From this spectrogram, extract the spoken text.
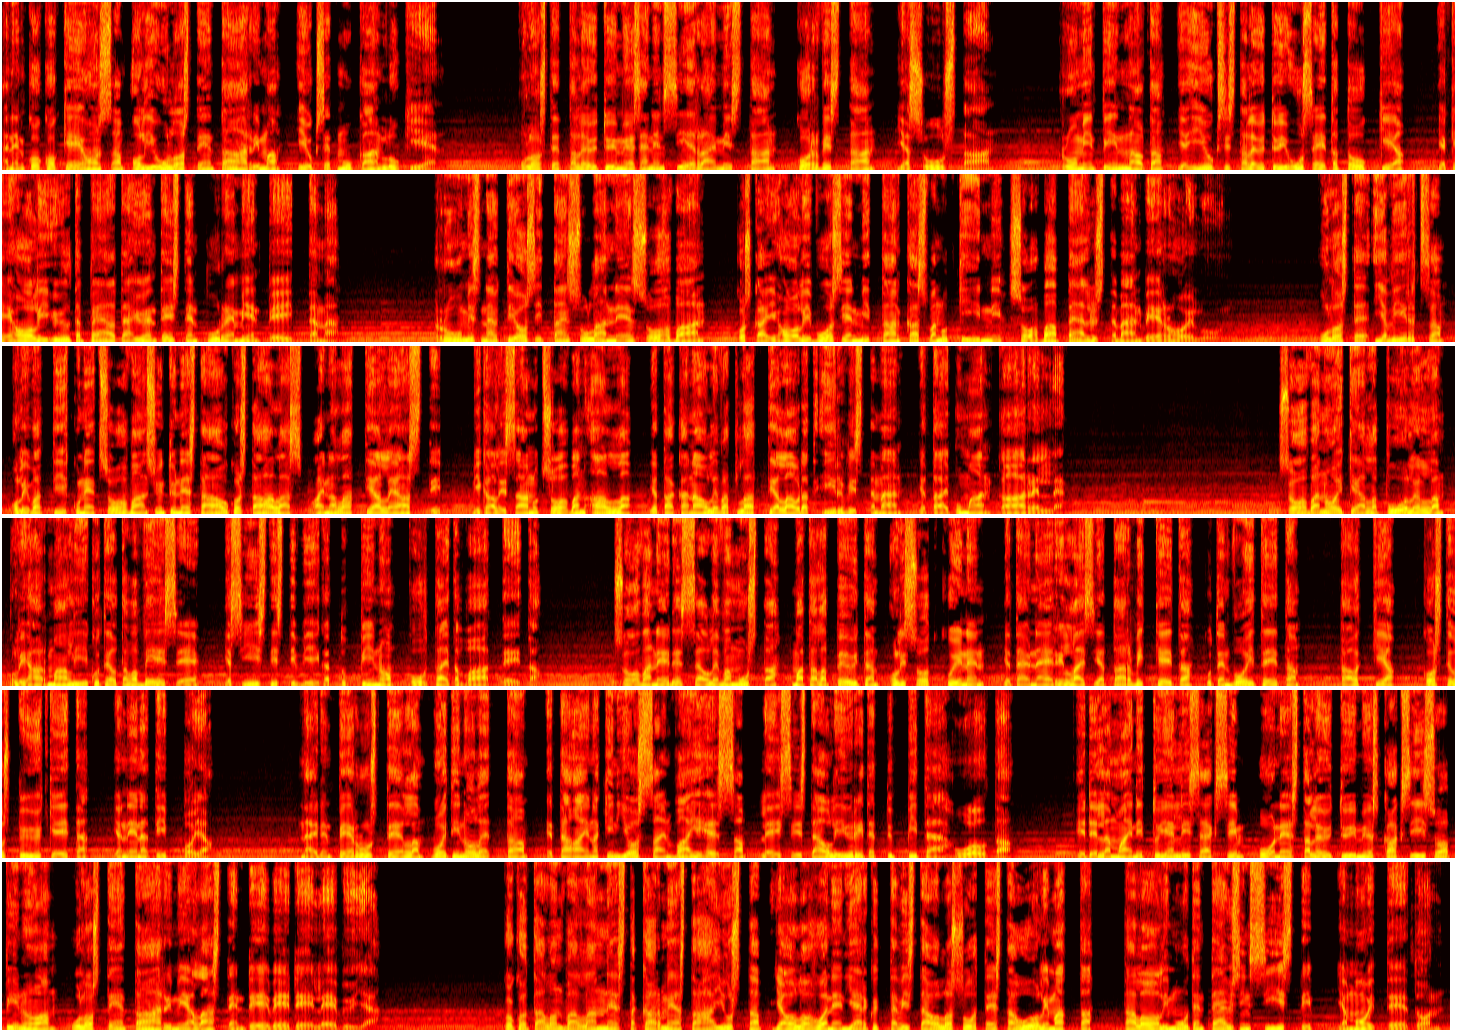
Hänen koko kehonsa oli ulosteen taarima, hiukset mukaan lukien. Ulostetta löytyi myös hänen sieraimistaan, korvistaan ja suustaan. Ruumiin pinnalta ja hiuksista löytyi useita toukkia ja keho oli yltä päältä hyönteisten puremien peittämä. Ruumis näytti osittain sulanneen sohvaan, koska iho oli vuosien mittaan kasvanut kiinni sohvaa päällystävään verhoiluun. Uloste ja virtsa olivat tihkuneet sohvaan syntyneestä aukosta alas aina lattialle asti, mikä oli saanut sohvan alla ja takana olevat lattialaudat irvistämään ja taipumaan kaarelle. Sohvan oikealla puolella oli harmaan liikuteltava WC ja siististi viikattu pino puhtaita vaatteita. Sohvan edessä oleva musta, matala pöytä oli sotkuinen ja täynnä erilaisia tarvikkeita, kuten voiteita, talkkia, kosteuspyyhkeitä ja nenätippoja. Näiden perusteella voitiin olettaa, että ainakin jossain vaiheessa Leisistä oli yritetty pitää huolta. Edellä mainittujen lisäksi huoneesta löytyi myös kaksi isoa pinoa ulosteen tahrimia lasten DVD-levyjä. Koko talon vallanneesta karmeasta hajusta ja olohuoneen järkyttävistä olosuhteista huolimatta talo oli muuten täysin siisti ja moitteeton.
